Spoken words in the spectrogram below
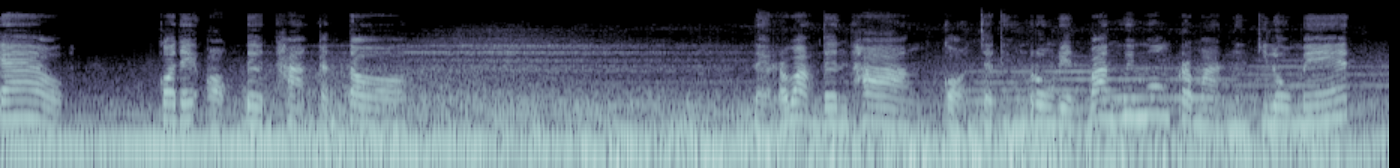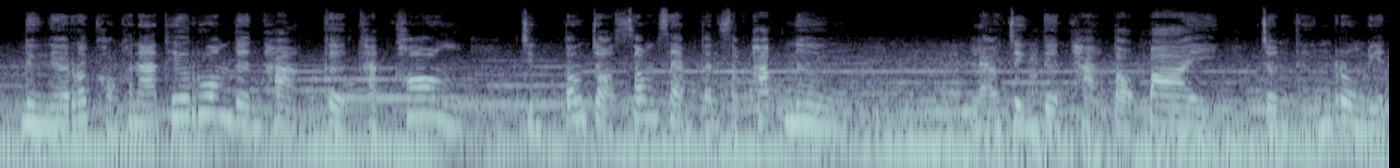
แก้ว ก็ได้ออกเดินทางกันต่อ ในระหว่างเดินทางก่อนจะถึงโรงเรียนบ้านห้วยม่วงประมาณ 1 กิโลเมตร หนึ่งในรถของคณะที่ร่วมเดินทางเกิดขัดข้อง จึงต้องจอดซ่อมแซมกันสักพักหนึ่ง แล้วจึงเดินทางต่อไป จนถึงโรงเรียน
